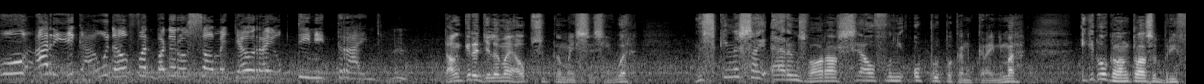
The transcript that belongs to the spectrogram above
Ooh, Ari, ek hou nou van wanneer ons saam met jou ry op Tini trein. Hm. Dankie dat julle my help soek na my sussie, hoor. Miskien is sy ergens waar haar selfoon nie oproepe kan kry nie, maar ek het ook lanklaas 'n brief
